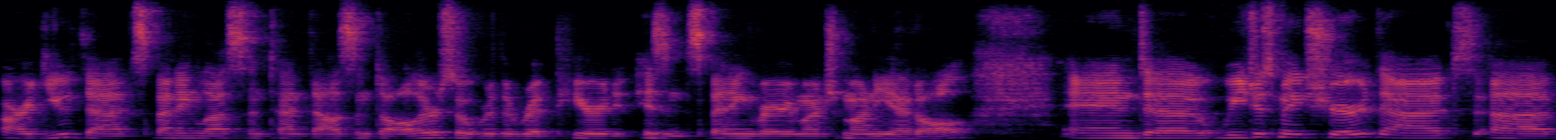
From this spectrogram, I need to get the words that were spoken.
argue that spending less than $10,000 over the writ period isn't spending very much money at all. And uh, we just make sure that uh,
